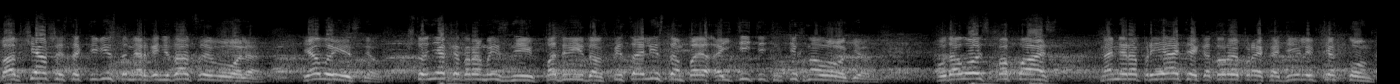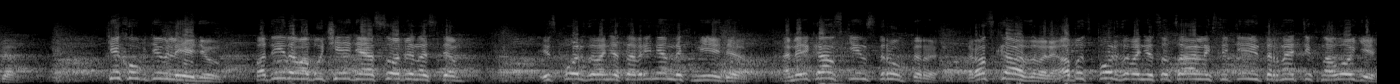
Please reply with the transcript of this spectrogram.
Пообщавшись с активистами организации «Воля», я выяснил, что некоторым из них под видом специалистам по IT-технологиям удалось попасть на мероприятия, которые проходили в техкомпе. К их удивлению, под видом обучения особенностям использования современных медиа Американские инструкторы рассказывали об использовании социальных сетей интернет-технологий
